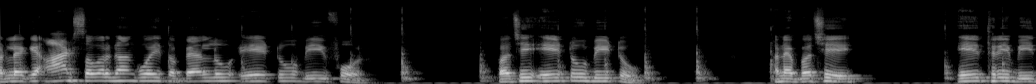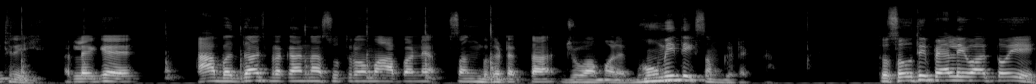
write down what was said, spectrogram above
એટલે કે આઠ સવર્ગાંક હોય તો પહેલું એ ટુ બી ફોર પછી એ ટુ બી ટુ અને પછી એ થ્રી બી થ્રી એટલે કે આ બધા જ પ્રકારના સૂત્રોમાં આપણને સમઘટકતા જોવા મળે. ભૌમિતિક સંઘટકતા. તો સૌથી પહેલી વાત તો એ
